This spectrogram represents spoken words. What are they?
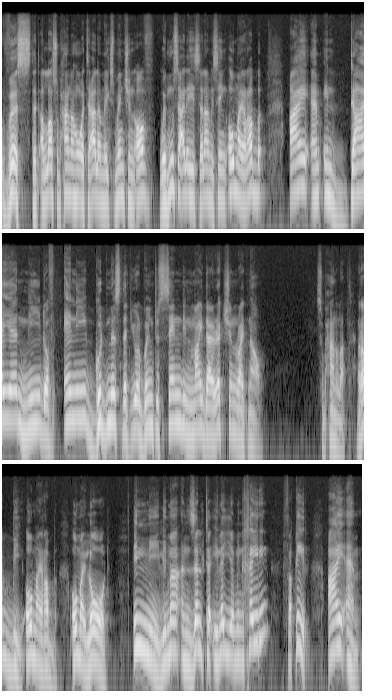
verse that Allah subhanahu wa ta'ala makes mention of where Musa alayhi salam is saying, Oh my Rabb, I am in dire need of any goodness that you are going to send in my direction right now. Subhanallah. Rabbi, oh my Rabb, oh my Lord, inni lima anzalta ilayya min khairin faqir. I am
